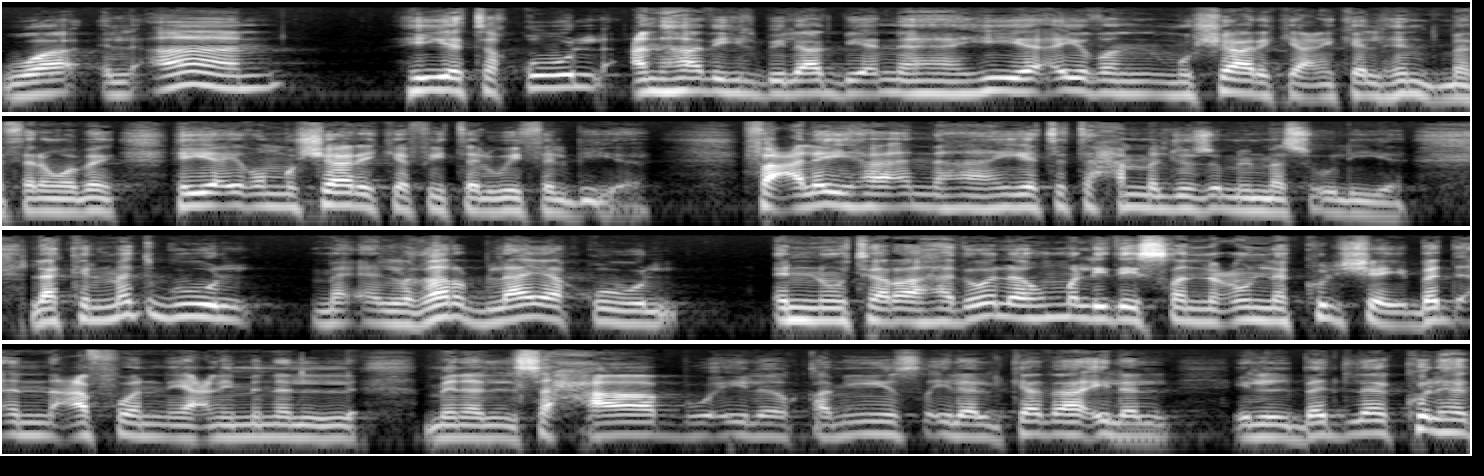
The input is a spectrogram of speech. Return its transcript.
والآن هي تقول عن هذه البلاد بأنها هي أيضا مشاركة يعني كالهند مثلا وبين هي أيضا مشاركة في تلويث البيئة فعليها أنها هي تتحمل جزء من المسؤولية. لكن ما تقول الغرب لا يقول إنه ترى هذول هم اللي يصنعون لنا كل شيء بدءا عفوا يعني من من السحاب وإلى القميص إلى الكذا إلى ال- إلى البدلة كلها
